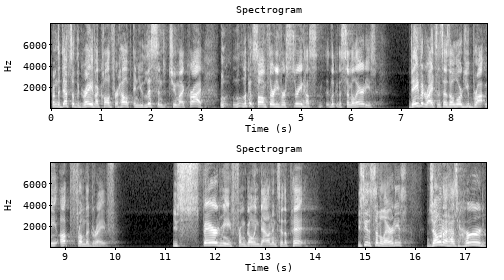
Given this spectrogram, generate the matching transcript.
From the depths of the grave, I called for help and you listened to my cry. Well, look at Psalm 30, verse 3, and how, look at the similarities. David writes and says, Oh Lord, you brought me up from the grave. You spared me from going down into the pit. You see the similarities? Jonah has heard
